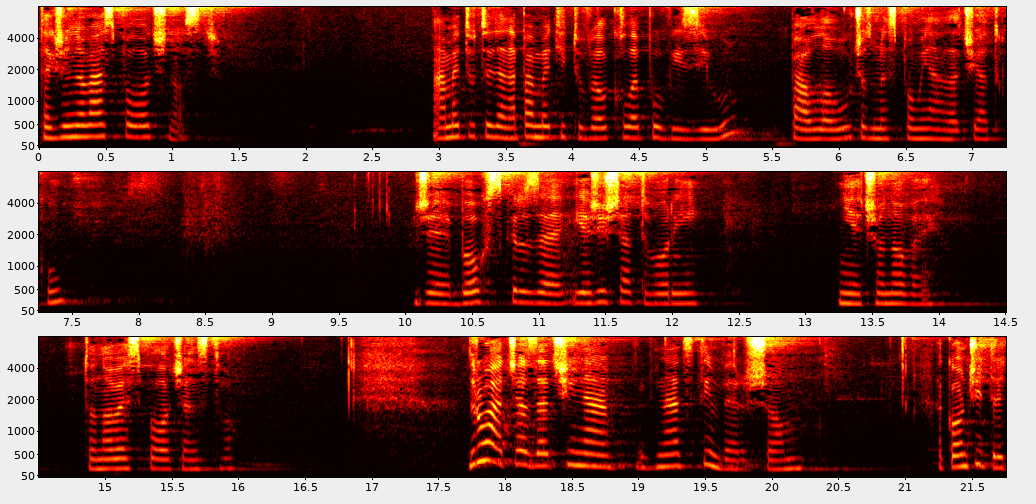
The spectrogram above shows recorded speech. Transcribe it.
Takže nová spoločnosť. Máme tu teda na pamäti tú veľkolepú víziu Pavlovu, čo sme spomínali na začiatku, že Boh skrze Ježiša tvorí niečo nové. To nové spoločenstvo. Druhá časť začína 11. veršom a končí 3.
